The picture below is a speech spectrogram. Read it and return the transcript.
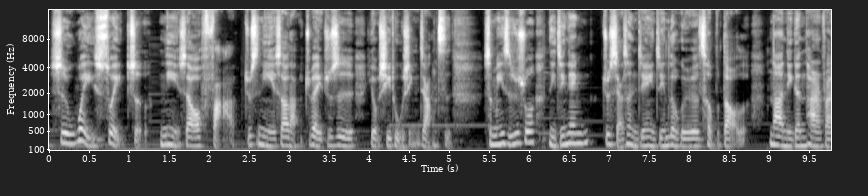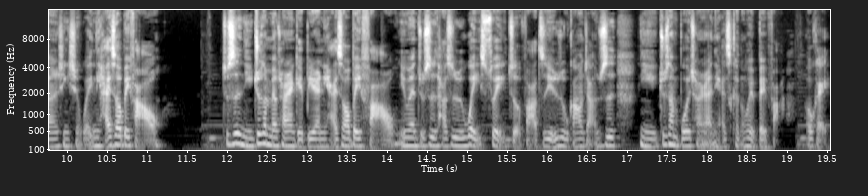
是未遂者，你也是要罚，就是你也是要拿对，就是有期徒刑这样子。什么意思？就是说你今天就假设你今天已经六个月测不到了，那你跟他人发生性行为，你还是要被罚哦。就是你就算没有传染给别人，你还是要被罚哦，因为就是他是未遂者罚之，也就是我刚刚讲，就是你就算不会传染，你还是可能会被罚。OK。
